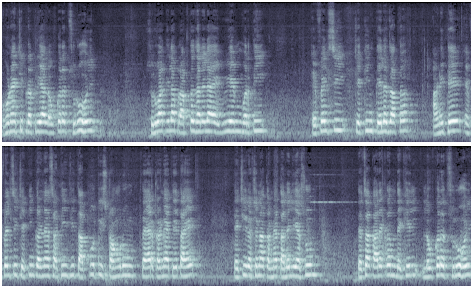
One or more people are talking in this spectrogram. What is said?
होण्याची प्रक्रिया लवकरच सुरू होईल. सुरुवातीला प्राप्त झालेल्या ई व्ही एमवरती एफ एल सी चेकिंग केलं जातं. आणि ते एफ एल सी चेकिंग करण्यासाठी जी तात्पुरती स्ट्रॉंग रूम तयार करण्यात येत आहे त्याची रचना करण्यात आलेली असून त्याचा कार्यक्रम देखील लवकरच सुरू होईल.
